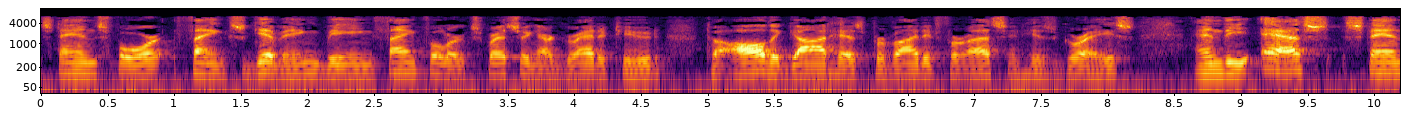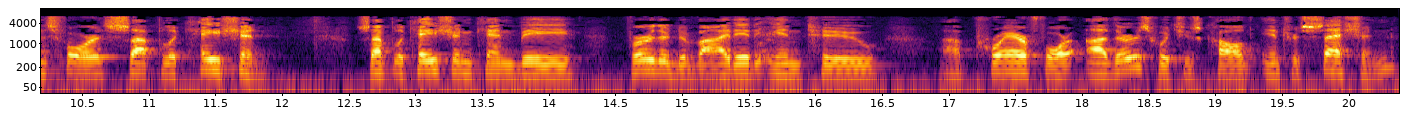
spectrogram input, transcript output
stands for thanksgiving, being thankful or expressing our gratitude to all that God has provided for us in His grace. And the S stands for supplication. Supplication can be further divided into uh, prayer for others, which is called intercession,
